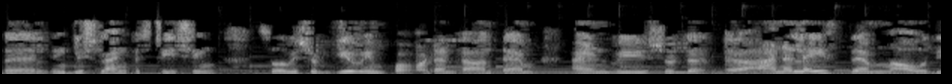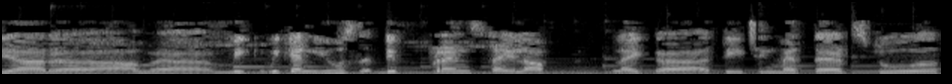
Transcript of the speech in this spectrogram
the english language teaching. So we should give important on them and we should uh, analyze them how they are uh, uh, we, we can use different style of like uh, teaching methods to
